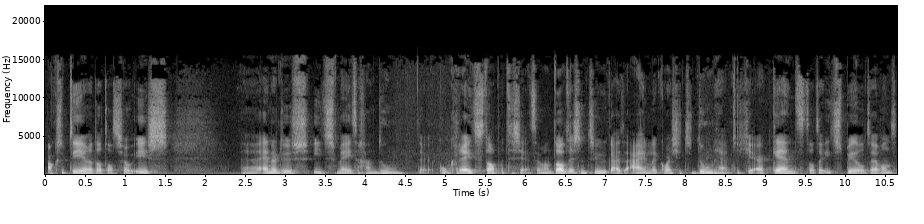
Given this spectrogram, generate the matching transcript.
accepteren dat dat zo is. Uh, en er dus iets mee te gaan doen. Er concreet stappen te zetten. Want dat is natuurlijk uiteindelijk wat je te doen hebt. Dat je erkent dat er iets speelt. Hè? Want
